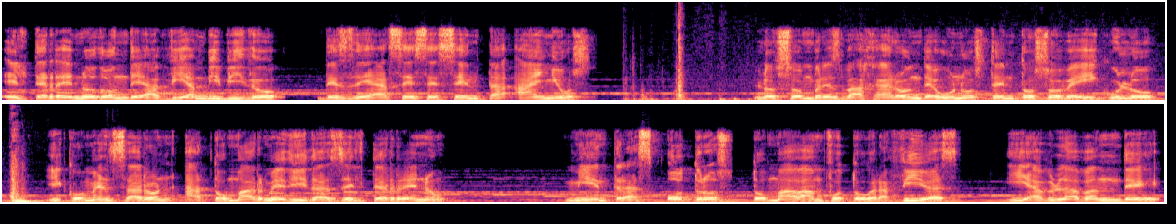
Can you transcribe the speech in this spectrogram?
el terreno donde habían vivido desde hace 60 años. Los hombres bajaron de un ostentoso vehículo y comenzaron a tomar medidas del terreno, mientras otros tomaban fotografías y hablaban de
